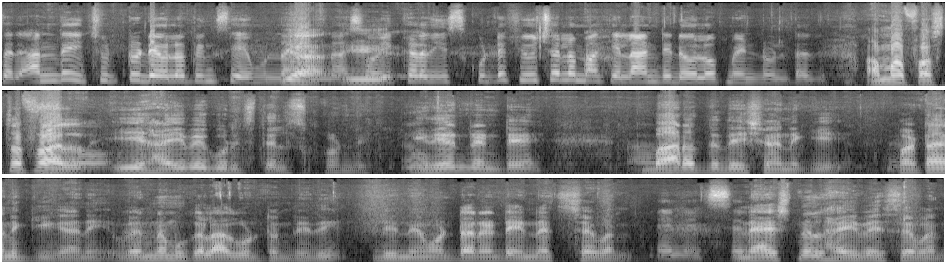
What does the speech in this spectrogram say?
సరే అంటే ఈ చుట్టూ డెవలపింగ్స్ ఏమున్నాయి? సో ఇక్కడ తీసుకుంటే ఫ్యూచర్లో మాకు ఎలాంటి డెవలప్మెంట్ ఉంటుంది? అమ్మ ఫస్ట్ ఆఫ్ ఆల్ ఈ హైవే గురించి తెలుసుకోండి. ఇదేంటంటే భారతదేశానికి పటానికి కానీ వెన్నెముకలాగా ఉంటుంది ఇది దీన్ని ఏమంటారంటే NH seven. National highway seven.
